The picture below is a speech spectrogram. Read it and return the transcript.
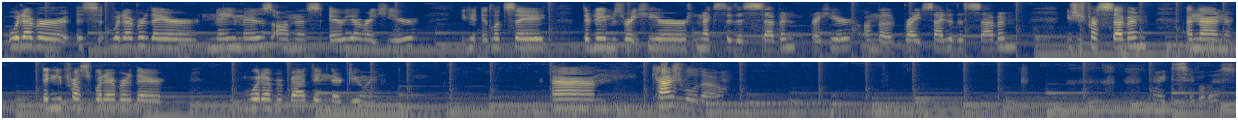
whatever is whatever their name is on this area right here. You can, let's say their name is right here next to this seven right here on the right side of the seven. You just press seven, and then then you press whatever their whatever bad thing they're doing. Um, casual though. Let me disable this.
